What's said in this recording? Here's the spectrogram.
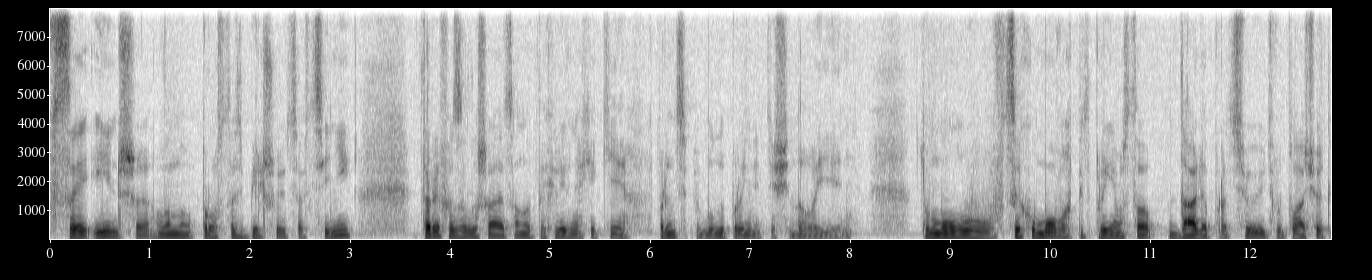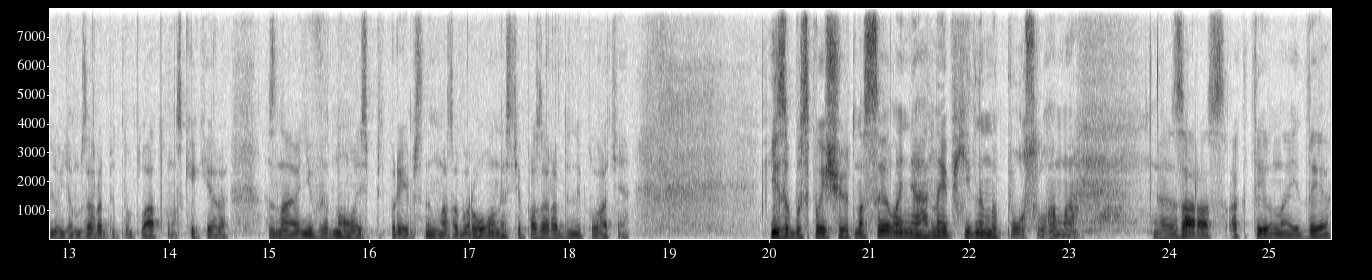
все інше, воно просто збільшується в ціні. Тарифи залишаються на тих рівнях, які, в принципі, були прийняті ще довоєнні. Тому в цих умовах підприємства далі працюють, виплачують людям заробітну плату. Наскільки я знаю, ні в одного із підприємств немає заборгованості по заробітній платі. І забезпечують населення необхідними послугами. Зараз активно йде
